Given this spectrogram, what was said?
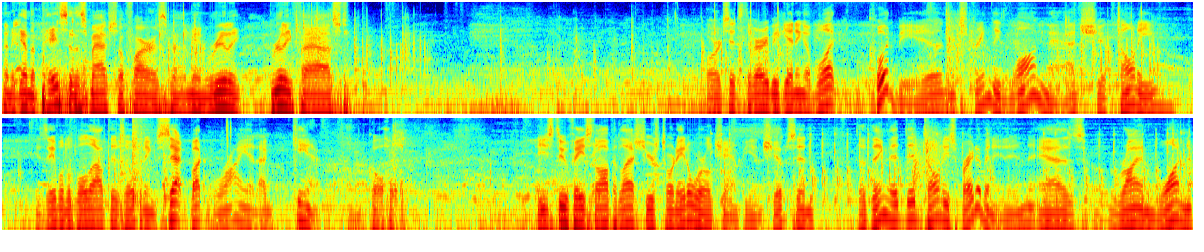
And again, the pace of this match so far has been, I mean, really, really fast. Of course, it's the very beginning of what could be an extremely long match if Tony is able to pull out this opening set. But Ryan again from goal. These two faced off at last year's Tornado World Championships, and the thing that did Tony Spredeman in as Ryan won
